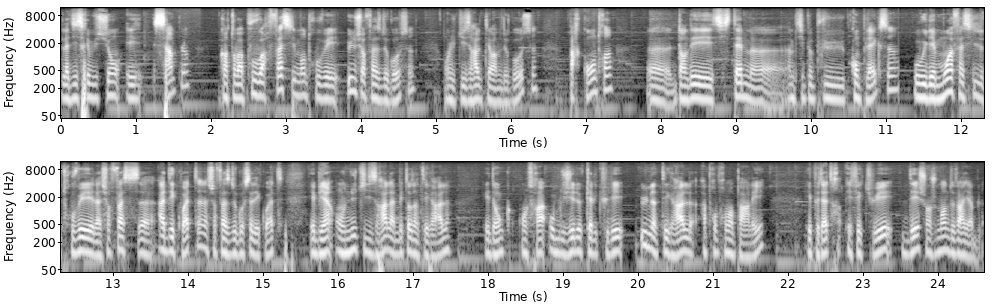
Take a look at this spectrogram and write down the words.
la distribution est simple, quand on va pouvoir facilement trouver une surface de Gauss, on utilisera le théorème de Gauss. Par contre, euh, dans des systèmes euh, un petit peu plus complexes, où il est moins facile de trouver la surface adéquate, la surface de Gauss adéquate, eh bien on utilisera la méthode intégrale, et donc on sera obligé de calculer une intégrale à proprement parler, et peut-être effectuer des changements de variables.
